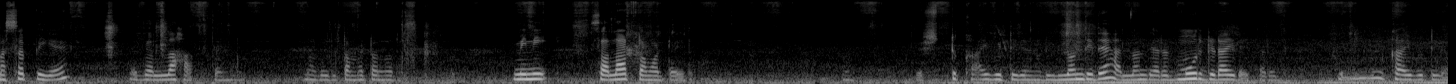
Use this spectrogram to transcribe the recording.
ಮಸಪ್ಪಿಗೆ ಇದೆಲ್ಲ ಹಾಕ್ತೇನೆ ನಾವು ಇಲ್ಲಿ ಟೊಮೆಟೊ ನೋಡಿ. ಮಿನಿ ಸಲಾಡ್ ಟೊಮೆಟೊ ಇದು. ಎಷ್ಟು ಕಾಯಿ ಬಿಟ್ಟಿದೆ ನೋಡಿ. ಇಲ್ಲೊಂದಿದೆ, ಅಲ್ಲೊಂದು ಎರಡು, ಮೂರು ಗಿಡ ಇದೆ ಈ ಥರದ್ದು. ಫುಲ್ ಕಾಯಿ ಬಿಟ್ಟಿದೆ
